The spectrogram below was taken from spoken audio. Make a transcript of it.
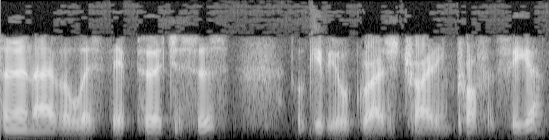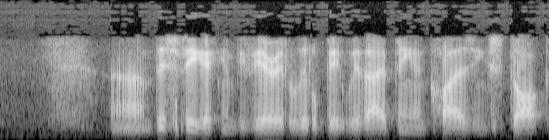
turnover less their purchases will give you a gross trading profit figure. Um, this figure can be varied a little bit with opening and closing stock,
